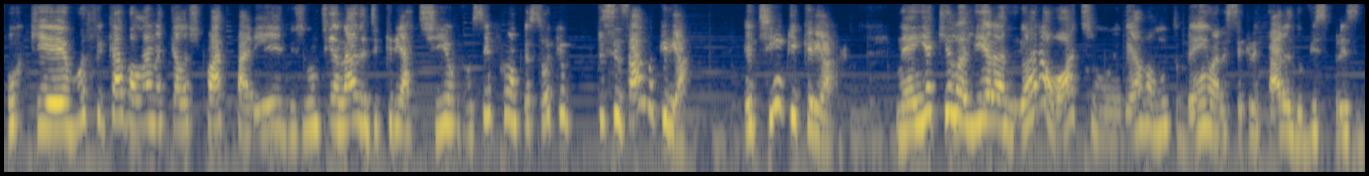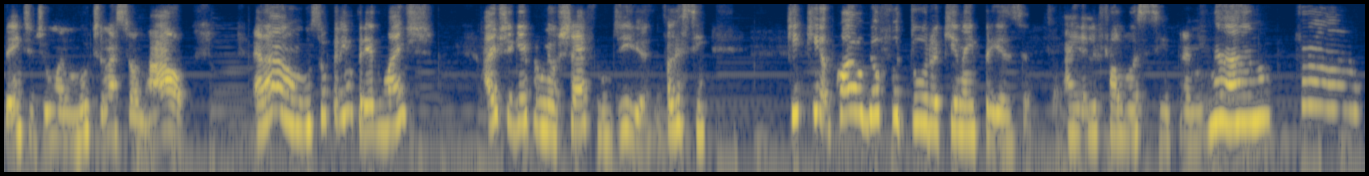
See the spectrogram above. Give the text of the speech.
porque eu ficava lá naquelas quatro paredes, não tinha nada de criativo. Eu sempre fui uma pessoa que eu precisava criar. Eu tinha que criar. Né? E aquilo ali era, eu era ótimo, eu ganhava muito bem, eu era secretária do vice-presidente de uma multinacional, era um super emprego, mas aí eu cheguei para o meu chefe um dia, eu falei assim, que, que, qual é o meu futuro aqui na empresa? Aí ele falou assim para mim, não, não,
